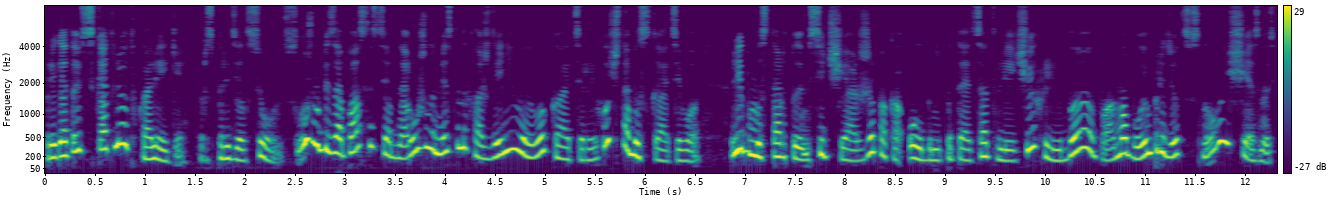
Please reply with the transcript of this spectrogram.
«Приготовьтесь к отлету, коллеги», — распорядился он. «Служба безопасности обнаружила местонахождение моего катера и хочет обыскать его. Либо мы стартуем сейчас же, пока Олба не пытается отвлечь их, либо вам обоим придется снова исчезнуть».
